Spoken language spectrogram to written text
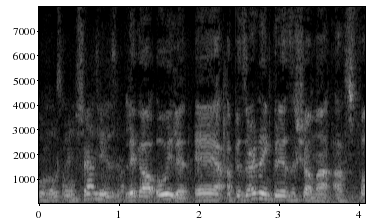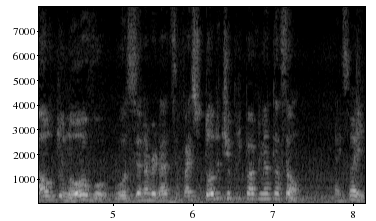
conosco, a Com tá certeza. Legal. Ô, William, é, apesar da empresa chamar asfalto novo, você, na verdade, você faz todo tipo de pavimentação. É isso aí.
